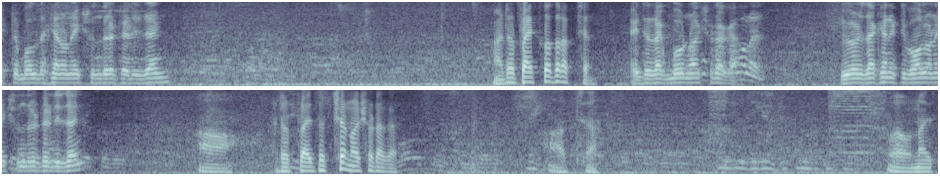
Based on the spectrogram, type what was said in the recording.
একটা বল দেখেন অনেক সুন্দর একটা ডিজাইন এটার প্রাইস কত রাখছেন? এটা রাখব নয়শো টাকা। ভিউয়ার্স দেখেন একটি বল অনেক সুন্দর একটা ডিজাইন এটার প্রাইস হচ্ছে নয়শো টাকা। আচ্ছা। ওয়াও নাইস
